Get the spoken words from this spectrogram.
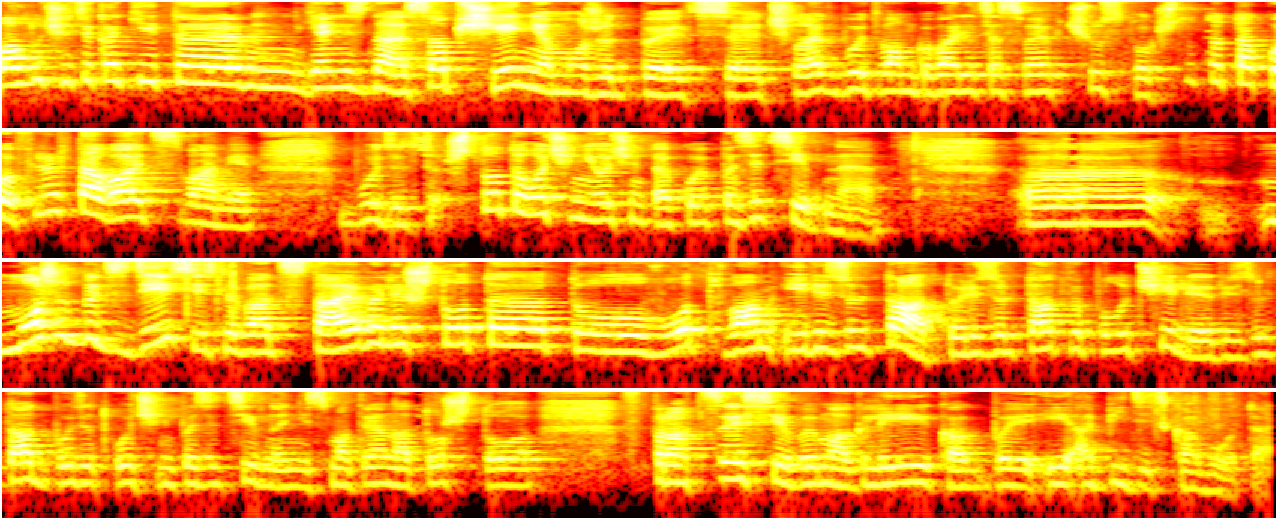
получите какие-то, я не знаю, сообщения, может быть, э, человек будет вам говорить о своих чувствах, что-то такое, флиртовать с вами будет, что-то очень и очень такое позитивное. Э, может быть, здесь, если вы отстаивали что-то, то вот вам и результат. То результат вы получили. Результат будет очень позитивный, несмотря на то, что в процессе вы могли как бы и обидеть кого-то.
